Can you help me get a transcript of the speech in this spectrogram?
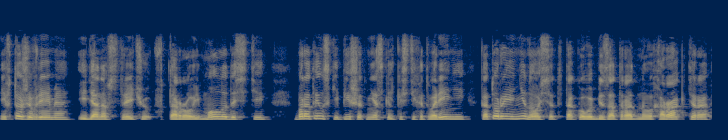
и в то же время, идя навстречу второй молодости, Баратынский пишет несколько стихотворений, которые не носят такого безотрадного характера,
